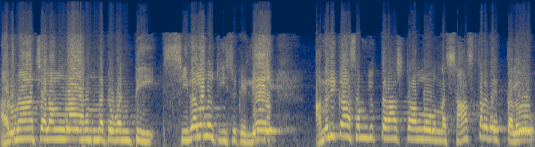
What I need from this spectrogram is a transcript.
అరుణాచలంలో ఉన్నటువంటి శిలలను తీసుకెళ్ళి అమెరికా సంయుక్త రాష్ట్రాల్లో ఉన్న శాస్త్రవేత్తలు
